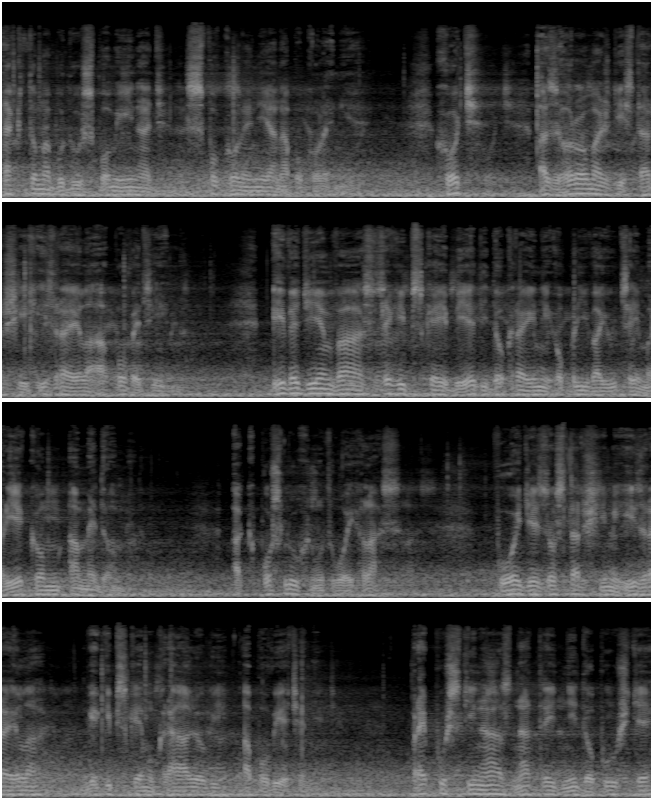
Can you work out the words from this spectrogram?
takto ma budú spomínať z pokolenia na pokolenie. Choď a zhromaždi starších Izraela a povedz im, vyvediem vás z egyptskej biedy do krajiny oplývajúcej mliekom a medom. Ak poslúchnú tvoj hlas, pôjde so staršími Izraela k egyptskému kráľovi a poviete mi, prepusti nás na tri dni do púšte,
